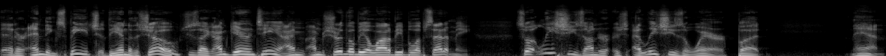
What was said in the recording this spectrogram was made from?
at her ending speech at the end of the show. She's like, I'm guaranteeing I'm I'm sure there'll be a lot of people upset at me. So at least she's under at least she's aware. But man,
